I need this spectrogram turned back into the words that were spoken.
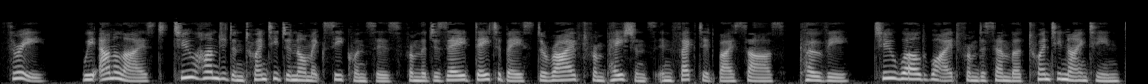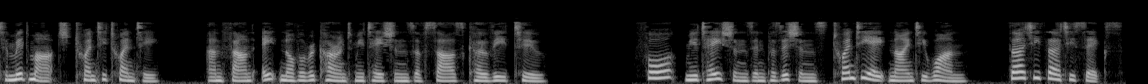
3 we analyzed 220 genomic sequences from the GISAID database derived from patients infected by SARS-CoV-2 worldwide from December 2019 to mid-March 2020, and found 8 novel recurrent mutations of SARS-CoV-2. 4 mutations in positions 2891, 3036,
